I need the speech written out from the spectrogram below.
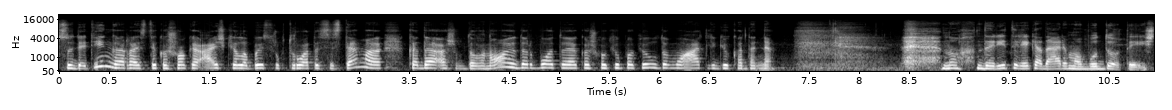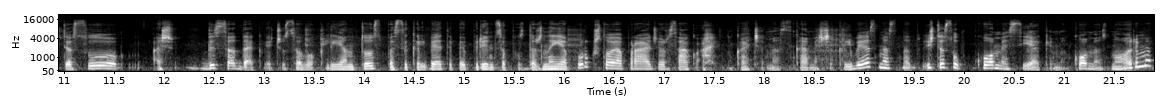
sudėtinga rasti kažkokią aiškiai labai struktūruotą sistemą, kada aš apdovanoju darbuotoją kažkokiu papildomu atlygiu, kada ne nu, daryti reikia darimo būdu. Tai iš tiesų aš visada kviečiu savo klientus pasikalbėti apie principus. Dažnai jie purkštoja pradžio ir sako, ai, nu ką čia mes, ką mes čia kalbėsime. Na, iš tiesų, ko mes siekime, ko mes norime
